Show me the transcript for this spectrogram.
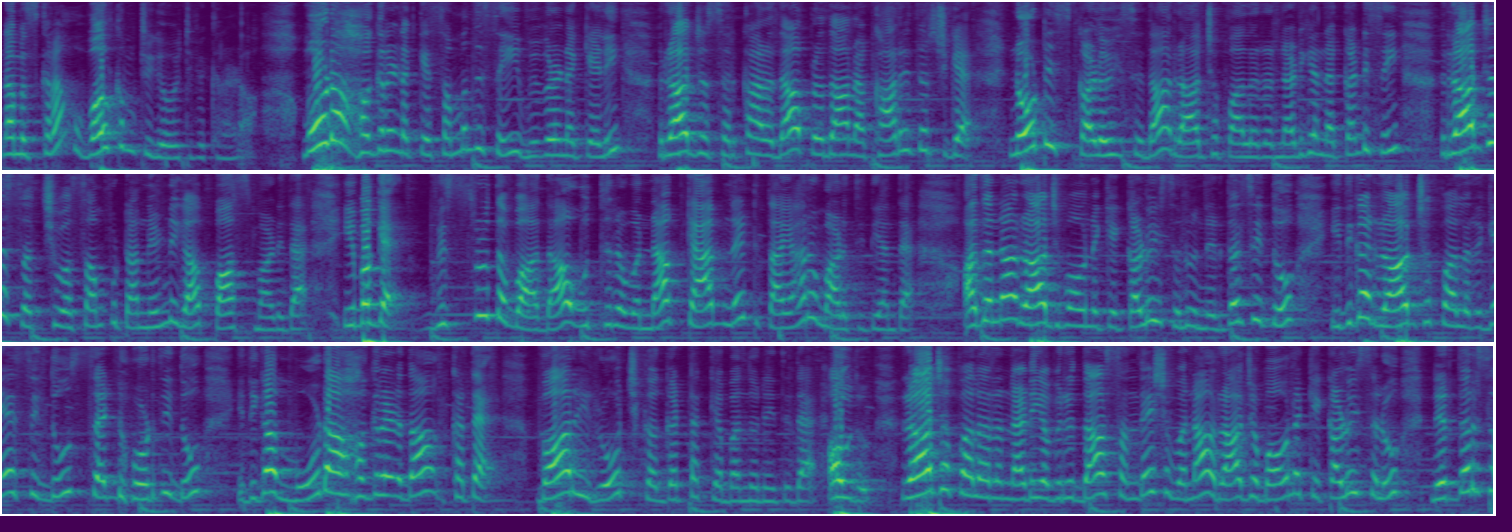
ನಮಸ್ಕಾರ welcome to TV Kannada. ಮೋಡ ಹಗರಣಕ್ಕೆ ಸಂಬಂಧಿಸಿ ವಿವರಣೆ ಕೇಳಿ ರಾಜ್ಯ ಸರ್ಕಾರದ ಪ್ರಧಾನ ಕಾರ್ಯದರ್ಶಿಗೆ ನೋಟಿಸ್ ಕಳುಹಿಸಿದ ರಾಜ್ಯಪಾಲರ ನಡೆಯನ್ನ ಖಂಡಿಸಿ ರಾಜ್ಯ ಸಚಿವ ಸಂಪುಟ ನಿರ್ಣಯ ಪಾಸ್ ಮಾಡಿದೆ. ಈ ಬಗ್ಗೆ ವಿಸ್ತೃತವಾದ ಉತ್ತರವನ್ನ ಕ್ಯಾಬಿನೆಟ್ ತಯಾರು ಮಾಡುತ್ತಿದೆಯಂತೆ. ಅದನ್ನ ರಾಜಭವನಕ್ಕೆ ಕಳುಹಿಸಲು ನಿರ್ಧರಿಸಿದ್ದು, ಇದೀಗ ರಾಜ್ಯಪಾಲರಿಗೆ ಸಿದ್ದು ಸೆಡ್ ಹೊಡೆದಿದ್ದು, ಇದೀಗ ಮೋಡ ಹಗರಣದ ಕತೆ. ಭಾರಿ ರೋಚಕ ಘಟ್ಟಕ್ಕೆ ಬಂದು ನಿಂತಿದೆ. ಹೌದು, ರಾಜ್ಯಪಾಲರ ನಡೆಯ ವಿರುದ್ಧ ಸಂದೇಶವನ್ನ ರಾಜಭವನಕ್ಕೆ ಕಳುಹಿಸಲು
